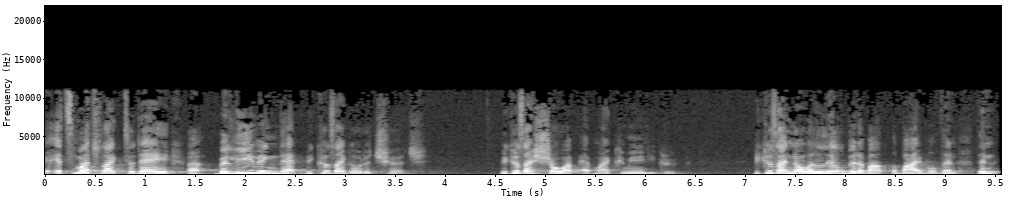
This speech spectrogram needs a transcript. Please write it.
It's much like today uh, believing that because I go to church, because I show up at my community group, because I know a little bit about the Bible, then, then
